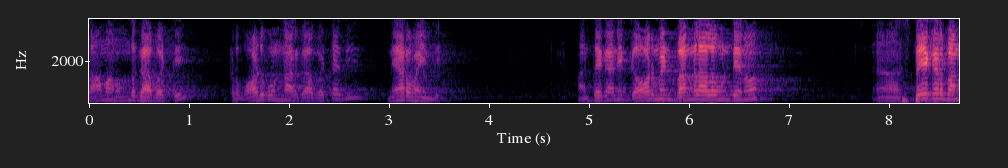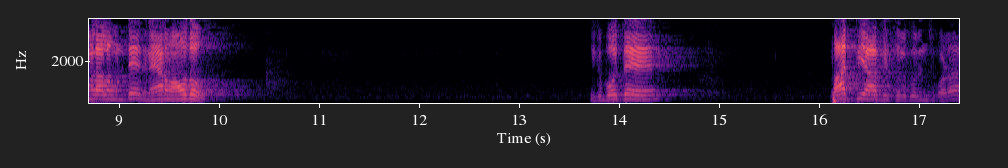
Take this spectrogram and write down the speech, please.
సామాన్ ఉంది కాబట్టి అక్కడ వాడుకుంటున్నారు కాబట్టి అది నేరమైంది. అంతేగాని గవర్నమెంట్ బంగ్లాలో ఉంటేనో స్పీకర్ బంగ్లాలో ఉంటే అది నేరం అవదు. ఇకపోతే పార్టీ ఆఫీసుల గురించి కూడా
